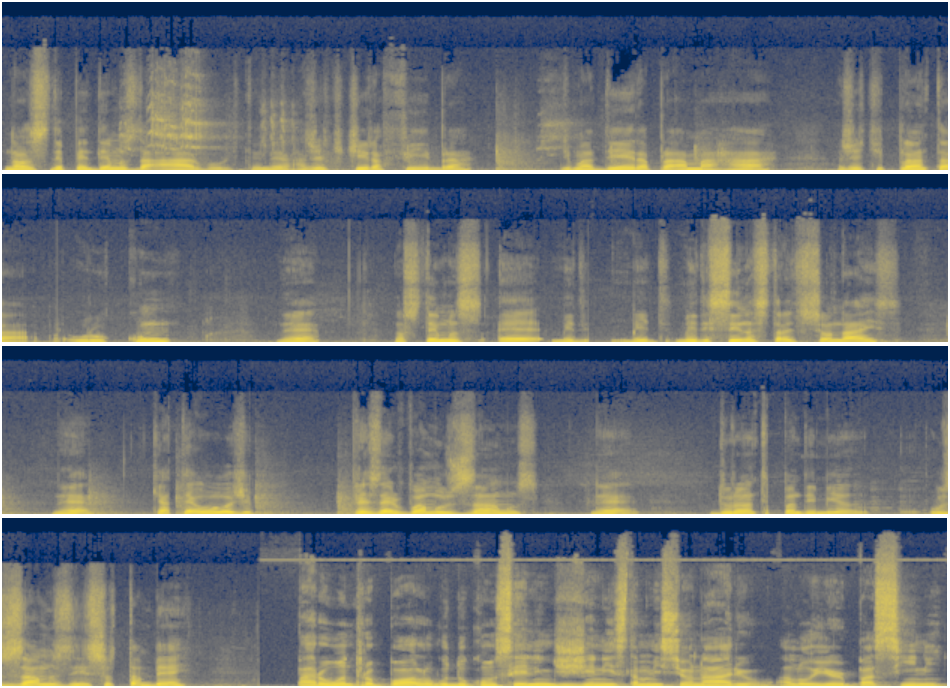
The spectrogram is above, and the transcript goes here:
nós dependemos da árvore, entendeu? A gente tira fibra de madeira para amarrar, a gente planta urucum, né? Nós temos é, med, med, medicinas tradicionais, né? Que até hoje preservamos, usamos, né? Durante a pandemia usamos isso também. Para o antropólogo do Conselho Indigenista Missionário, Aloir Passini,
